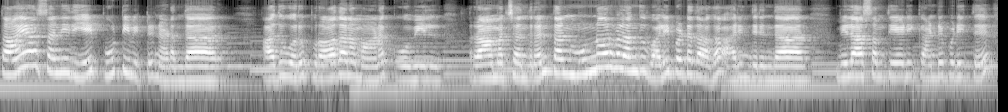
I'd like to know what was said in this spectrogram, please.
தாயார் சந்நிதியை பூட்டிவிட்டு நடந்தார். அது ஒரு புராதனமான கோவில். ராமச்சந்திரன் தன் முன்னோர்கள் அங்கு வழிபட்டதாக அறிந்திருந்தார். விலாசம் தேடி கண்டுபிடித்து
